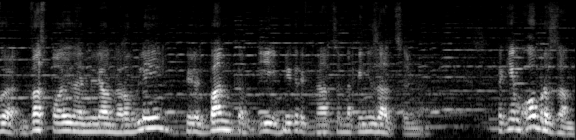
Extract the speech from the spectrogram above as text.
в 2,5 миллиона рублей перед банком и микрофинансовыми организациями. Таким образом,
